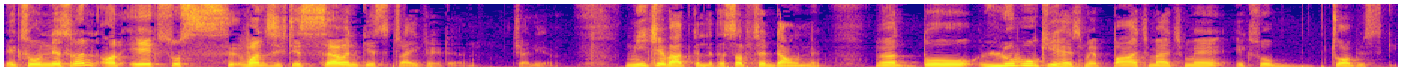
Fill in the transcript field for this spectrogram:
119 रन और 167 की स्ट्राइक रेट है। चलिए, नीचे बात कर लेते हैं, सबसे डाउन में। तो लुबू की है इसमें पाँच मैच में 124 की।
